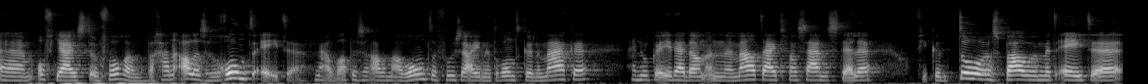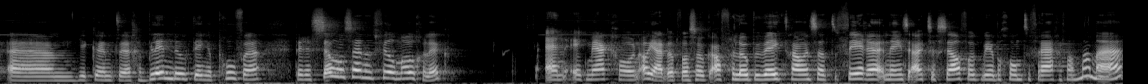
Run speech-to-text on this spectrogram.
Um, of juist een vorm. We gaan alles rond eten. Nou, wat is er allemaal rond of hoe zou je het rond kunnen maken? En hoe kun je daar dan een eh, maaltijd van samenstellen? Of je kunt torens bouwen met eten. Um, je kunt uh, geblinddoekt dingen proeven. Er is zo ontzettend veel mogelijk. En ik merk gewoon, oh ja, dat was ook afgelopen week trouwens, dat Vere ineens uit zichzelf ook weer begon te vragen van... Mama,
